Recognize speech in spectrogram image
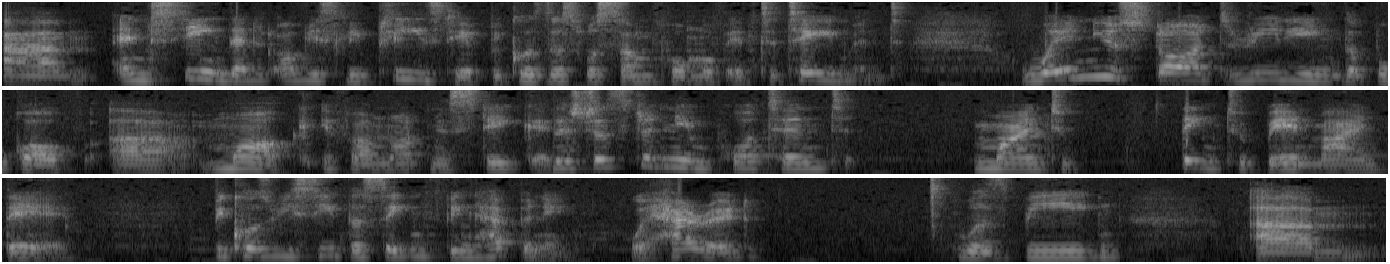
um, and seeing that it obviously pleased him because this was some form of entertainment. When you start reading the book of uh, Mark, if I'm not mistaken, there's just an important mind to thing to bear in mind there. Because we see the same thing happening where Herod was being um,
